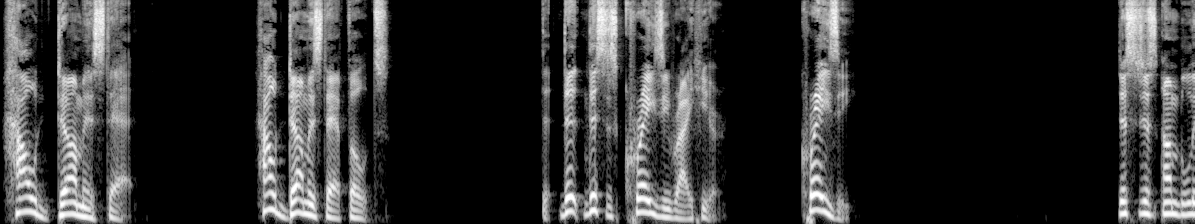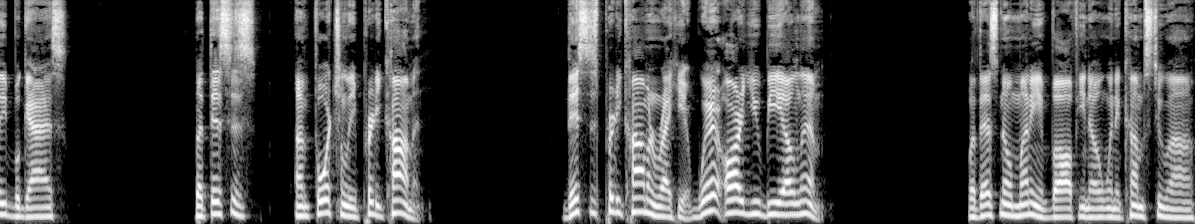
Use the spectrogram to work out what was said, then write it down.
How dumb is that? How dumb is that, folks? Th- th- this is crazy right here. Crazy. This is just unbelievable, guys. But this is unfortunately pretty common. This is pretty common right here. Where are you, BLM? Well, there's no money involved, you know, when it comes to uh,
